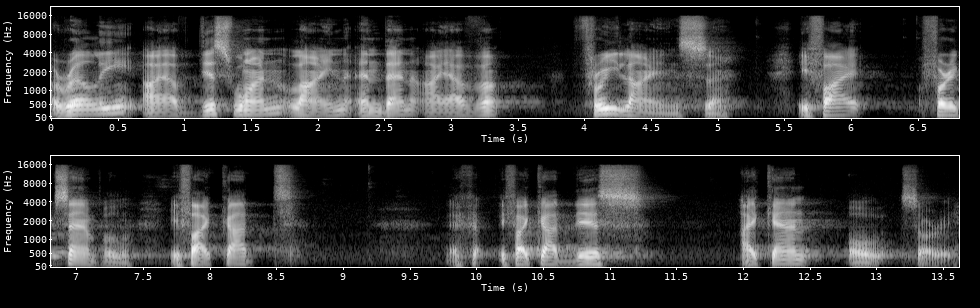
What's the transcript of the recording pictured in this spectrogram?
Really, I have this one line and then I have three lines. If I, for example, if I cut, if I cut this, I can, oh, sorry.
